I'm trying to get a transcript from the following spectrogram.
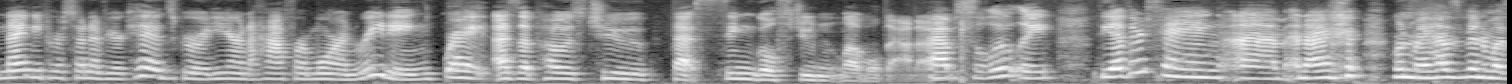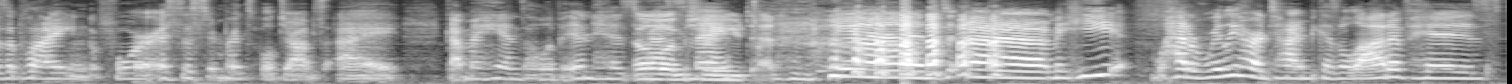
90% of your kids grew a year and a half or more in reading Right. as opposed to that single student level data. Absolutely. The other thing, um, and I, when my husband was applying for assistant principal jobs, I got my hands all up in his Oh, I'm sure you did. and um, he had a really hard time because a lot of his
